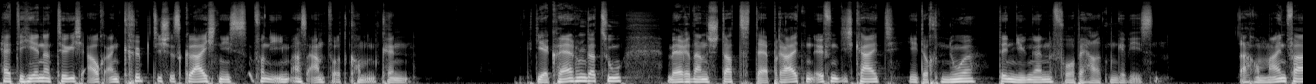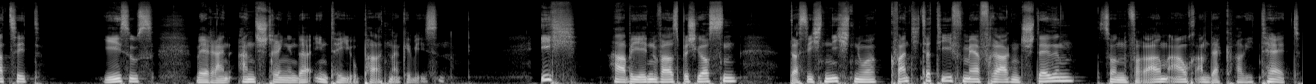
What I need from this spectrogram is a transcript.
hätte hier natürlich auch ein kryptisches Gleichnis von ihm als Antwort kommen können. Die Erklärung dazu wäre dann statt der breiten Öffentlichkeit jedoch nur den Jüngern vorbehalten gewesen. Darum mein Fazit, Jesus wäre ein anstrengender Interviewpartner gewesen. Ich habe jedenfalls beschlossen, dass ich nicht nur quantitativ mehr Fragen stellen, sondern vor allem auch an der Qualität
